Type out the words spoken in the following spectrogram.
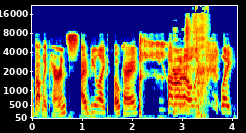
about my parents, I'd be like, okay, I don't know, like like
